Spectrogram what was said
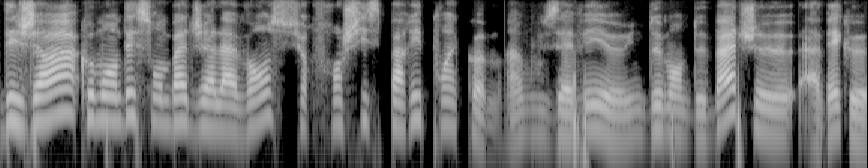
Déjà, commander son badge à l'avance sur franchiseparis.com. Hein. vous avez euh, une demande de badge euh, avec, euh,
